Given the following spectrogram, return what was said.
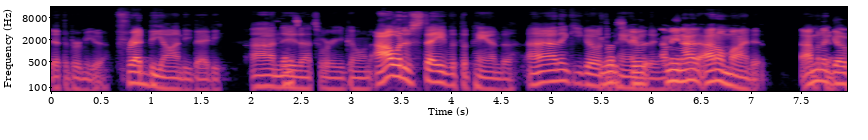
at the Bermuda. Fred Biondi, baby. I knew that's where you're going. I would have stayed with the Panda. I think you go with you the Panda. I mean, I I don't mind it. I'm going to go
